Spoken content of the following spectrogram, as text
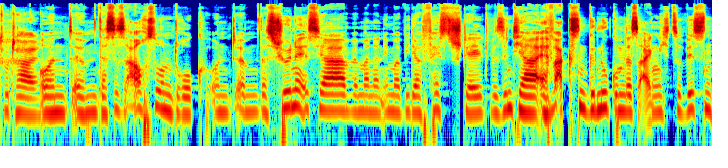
Total. Und ähm, das ist auch so ein Druck. Und ähm, das Schöne ist ja, wenn man dann immer wieder feststellt, wir sind ja erwachsen genug, um das eigentlich zu wissen.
